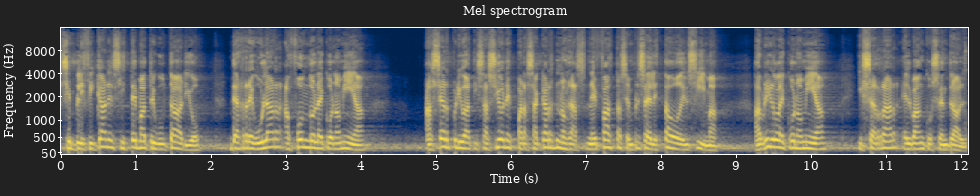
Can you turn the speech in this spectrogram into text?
simplificar el sistema tributario, desregular a fondo la economía, hacer privatizaciones para sacarnos las nefastas empresas del Estado de encima, abrir la economía y cerrar el Banco Central.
